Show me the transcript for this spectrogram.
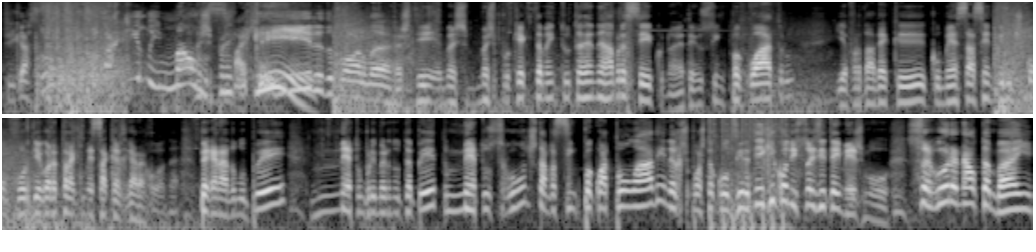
Fica solto, solta aquilo e Malves Mas vai quê? cair de borla. Mas, mas, mas porquê é que também tu te abre a seco, não é? Tem o 5 para 4 e a verdade é que começa a sentir o desconforto e agora Trai começa a carregar a ronda. Pega na WP, mete o primeiro no tapete, mete o segundo, estava 5 para 4 para um lado e na resposta com o Zira tem aqui condições e tem mesmo. Segura Nau também,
